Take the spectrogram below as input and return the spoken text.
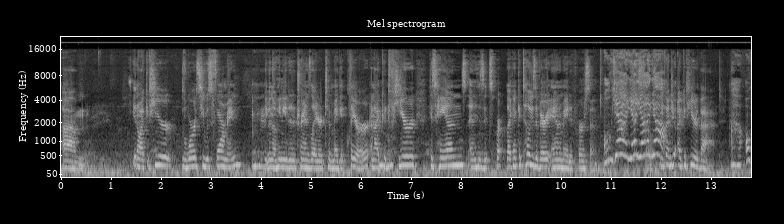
um, you know, I could hear the words he was forming, Mm-hmm. even though he needed a translator to make it clearer, and I could hear his hands and his express. Like I could tell he's a very animated person. Oh yeah, yeah, yeah, yeah. I could, I could hear that. Uh, oh,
